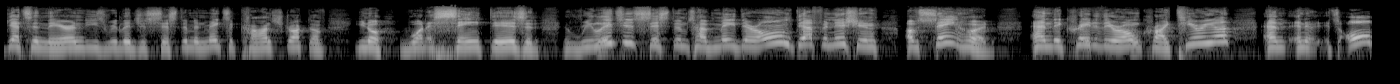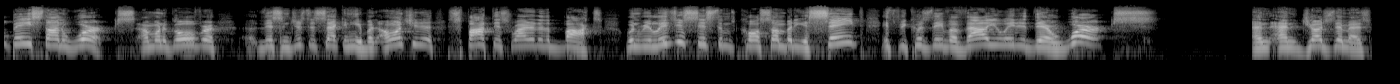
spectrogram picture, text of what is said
gets in there in these religious system and makes a construct of you know what a saint is and religious systems have made their own definition of sainthood and they created their own criteria, and, and it's all based on works. I'm going to go over uh, this in just a second here, but I want you to spot this right out of the box. When religious systems call somebody a saint, it's because they've evaluated their works and, and judged them as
